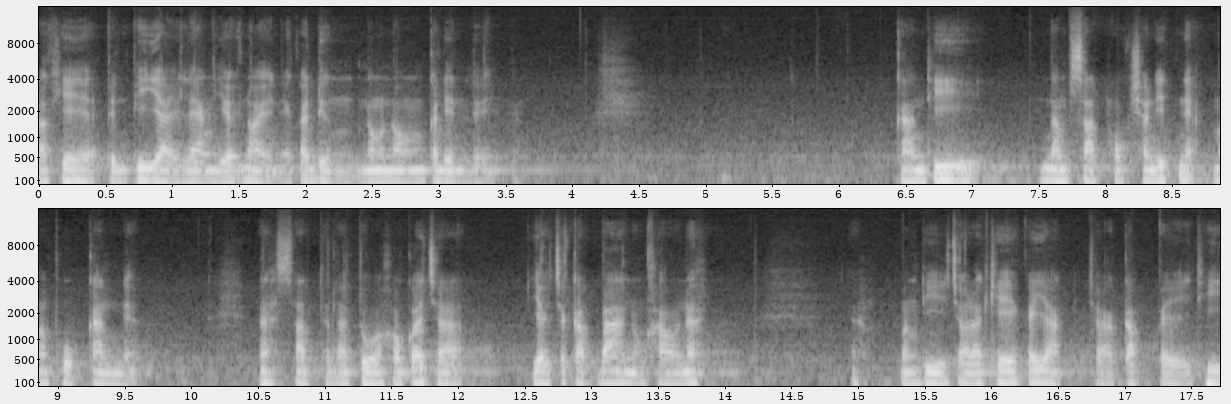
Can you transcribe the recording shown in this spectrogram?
ระเข้เป็นพี่ใหญ่แรงเยอะหน่อยเนี่ยก็ดึงน้องๆกระเด็นเลย การที่นำสัตว์ 6 ชนิดเนี่ยมาผูกกันเนี่ยนะสัตว์แต่ละตัวเขาก็จะอยากจะกลับบ้านของเขานะบางทีจระเข้ก็อยากจะกลับไปที่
